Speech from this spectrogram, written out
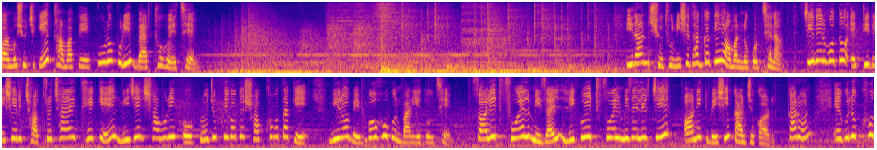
কর্মসূচিকে থামাতে পুরোপুরি ব্যর্থ হয়েছে। ইরান শুধু নিষেধাজ্ঞাকেই অমান্য করছে না, চীনের মতো একটি দেশের ছত্রছায়ায় থেকে নিজের সামরিক ও প্রযুক্তিগত সক্ষমতাকে নীরবে বহুগুণ বাড়িয়ে তুলছে। Solid fuel missile liquid fuel মিসাইলের চেয়ে অনেক বেশি কার্যকর, কারণ এগুলো খুব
